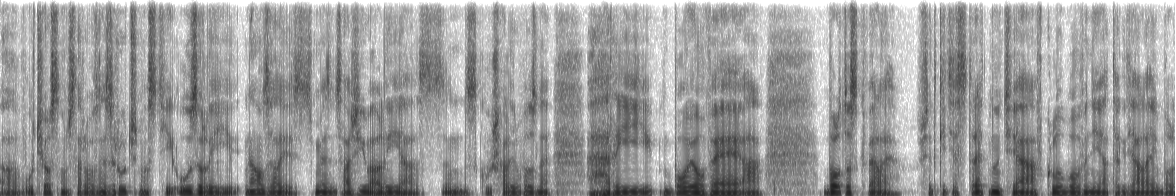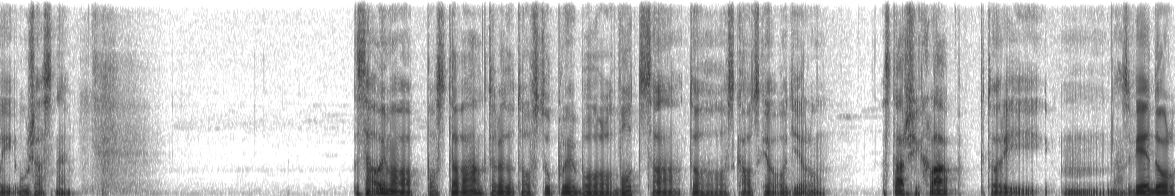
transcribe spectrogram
a učil som sa rôzne zručnosti, úzly, naozaj sme zažívali a skúšali rôzne hry bojové a bolo to skvelé. Všetky tie stretnutia v klubovni a tak ďalej boli úžasné zaujímavá postava, ktorá do toho vstupuje, bol vodca toho skautského oddielu. Starší chlap, ktorý mm, nás viedol,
